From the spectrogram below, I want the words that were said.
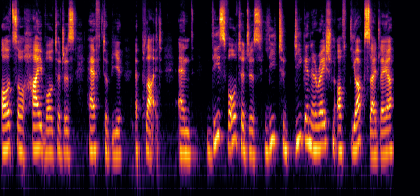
also high voltages have to be applied. And these voltages lead to degeneration of the oxide layer,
